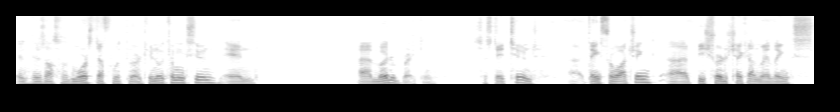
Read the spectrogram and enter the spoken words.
And there's also more stuff with the Arduino coming soon and uh, motor braking. So stay tuned. Uh, thanks for watching. Uh, be sure to check out my links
